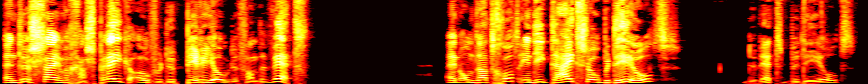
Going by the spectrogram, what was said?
En dus zijn we gaan spreken over de periode van de wet. En omdat God in die tijd zo bedeelt, de wet bedeelt,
